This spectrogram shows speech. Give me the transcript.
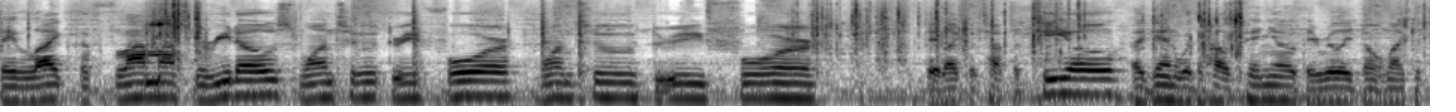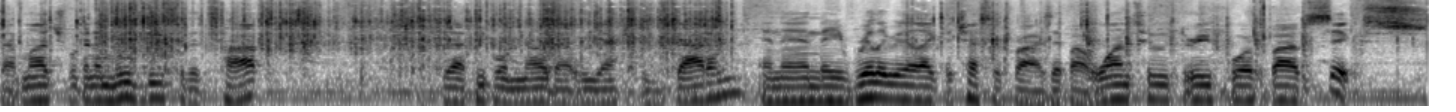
They like the Flamas Doritos. One, two, three, four. One, two, three, four. They like the Tapatio. Again, with the jalapeno, they really don't like it that much. We're gonna move these to the top so that people know that we actually got them. And then they really, really like the Chester fries. They bought one, two, three, four, five, six.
